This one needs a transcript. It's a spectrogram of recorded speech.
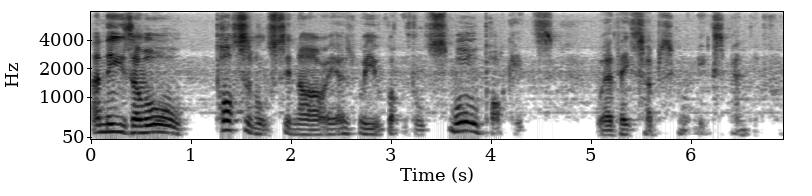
and these are all possible scenarios where you've got little small pockets where they subsequently expanded from.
